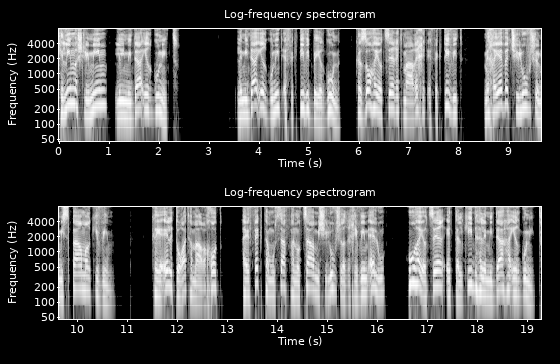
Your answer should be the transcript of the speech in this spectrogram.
כלים משלימים ללמידה ארגונית למידה ארגונית אפקטיבית בארגון, כזו היוצרת מערכת אפקטיבית, מחייבת שילוב של מספר מרכיבים. כיאה לתורת המערכות, האפקט המוסף הנוצר משילוב של רכיבים אלו, הוא היוצר את תלכיד הלמידה הארגונית.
